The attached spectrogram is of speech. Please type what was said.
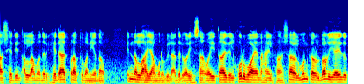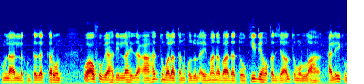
রাশেদিন, আল্লাহ আমাদেরকে হেদায়ত প্রাপ্ত বানিয়ে দাও। ইন আল্লাহ ইয়ামুর বিল আদল আল হিসান ওয়া ইতাইদিল কুরবা ওয়া ইয়ানহাইল ফাহশা ওয়াল মুনকারুল বাগি ইয়াইদুকুম লাআল্লাকুম তাযাক্কারুন। ওয়াফু বিআহদিল্লাহি ইযা আহাদতুম ওয়া লা তানকুযুল আইমানা বাদা তাওকীদিহি ওয়া ক্বাদ জাআলতুমুল্লাহ আলাইকুম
